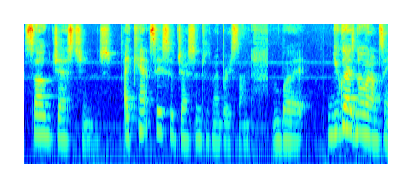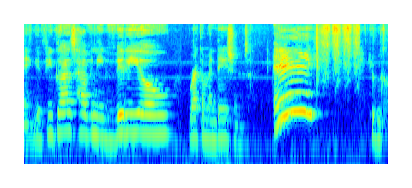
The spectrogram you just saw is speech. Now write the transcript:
suggestions. I can't say suggestions with my brace on, but you guys know what I'm saying. If you guys have any video recommendations, hey, here we go.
